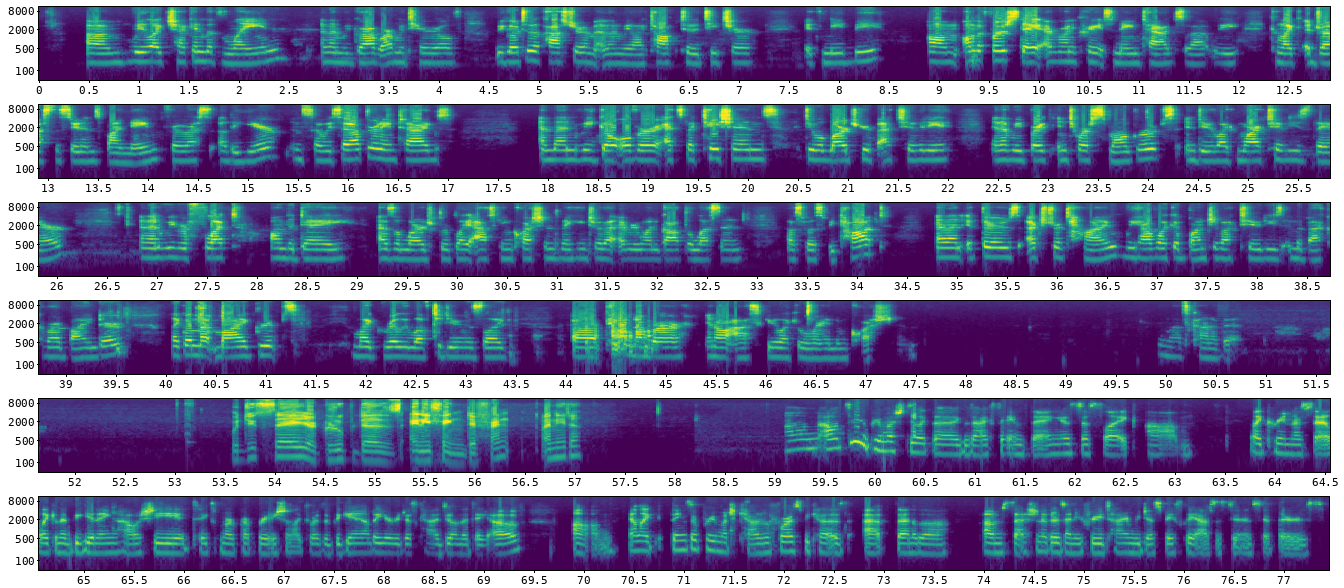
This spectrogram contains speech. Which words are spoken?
Um, we like check in with Lane, and then we grab our materials. We go to the classroom, and then we like talk to the teacher, if need be. Um, on the first day, everyone creates a name tags so that we can like address the students by name for the rest of the year. And so we set out their name tags and then we go over expectations, do a large group activity, and then we break into our small groups and do like more activities there. And then we reflect on the day as a large group, like asking questions, making sure that everyone got the lesson that's supposed to be taught. And then if there's extra time, we have like a bunch of activities in the back of our binder. Like one that my groups like really love to do is like uh, pick a number and I'll ask you like a random question. And that's kind of it. Would you say your group does anything different, Anita? Um, I would say we pretty much do like the exact same thing. It's just like um like Karina said, like in the beginning, how she takes more preparation, like towards the beginning of the year, we just kind of do on the day of. Um, and like things are pretty much casual for us because at the end of the um, session, if there's any free time, we just basically ask the students if there's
